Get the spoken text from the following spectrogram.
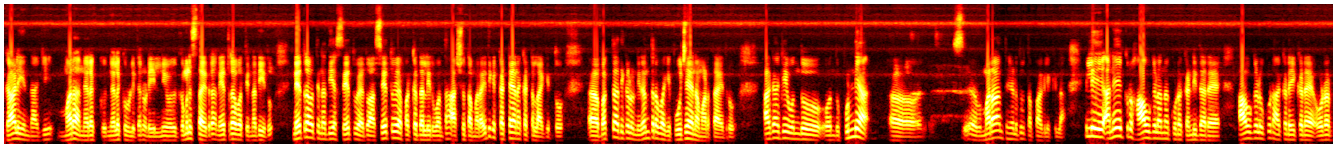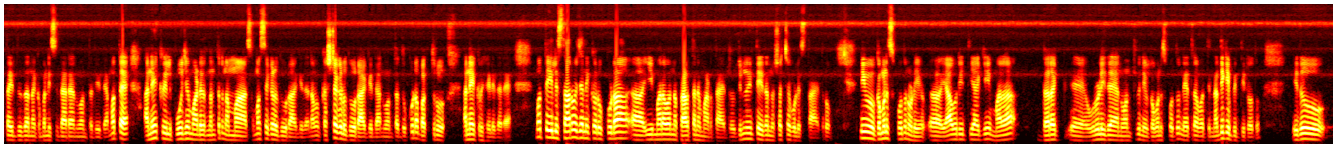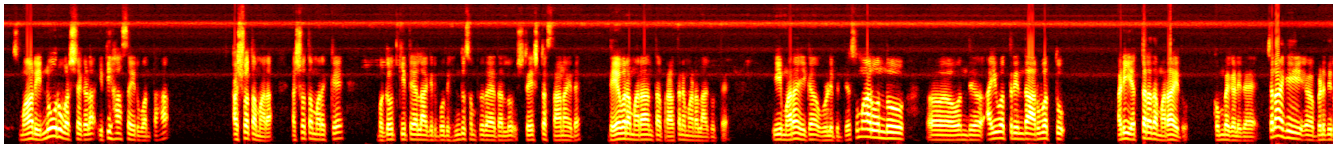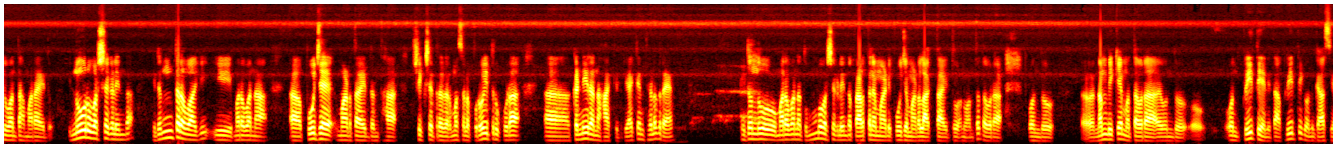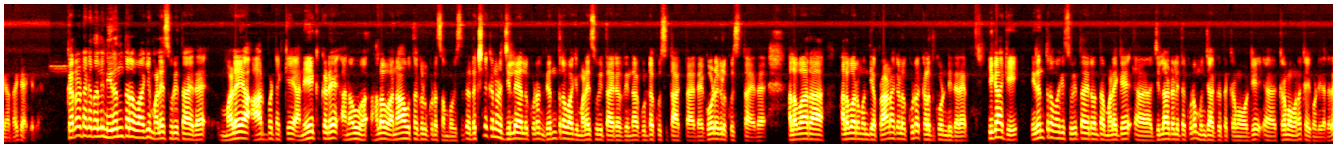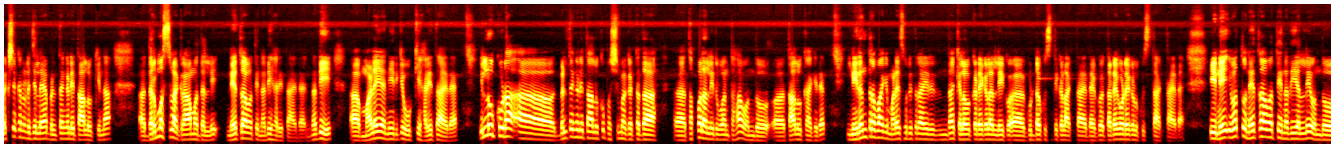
ಗಾಳಿಯಿಂದಾಗಿ ಮರ ನೆಲಕ್ಕೆ ನೆಲಕ್ಕುರುಳಿದೆ ನೋಡಿ. ಇಲ್ಲಿ ನೀವು ಗಮನಿಸ್ತಾ ಇದ್ರ ನೇತ್ರಾವತಿ ನದಿ ಇದು. ನೇತ್ರಾವತಿ ನದಿಯ ಸೇತುವೆ ಅದು. ಆ ಸೇತುವೆಯ ಪಕ್ಕದಲ್ಲಿರುವಂತಹ ಅಶ್ವತ್ಥ ಮರ. ಇದಕ್ಕೆ ಕಟ್ಟೆಯನ್ನು ಕಟ್ಟಲಾಗಿತ್ತು. ಭಕ್ತಾದಿಗಳು ನಿರಂತರವಾಗಿ ಪೂಜೆಯನ್ನ ಮಾಡ್ತಾ ಇದ್ರು. ಹಾಗಾಗಿ ಒಂದು ಒಂದು ಪುಣ್ಯ ಮರ ಅಂತ ಹೇಳಿದ್ರು ತಪ್ಪಾಗ್ಲಿಕ್ಕಿಲ್ಲ. ಇಲ್ಲಿ ಅನೇಕರು ಹಾವುಗಳನ್ನ ಕೂಡ ಕಂಡಿದ್ದಾರೆ. ಹಾವುಗಳು ಕೂಡ ಆ ಕಡೆ ಈ ಕಡೆ ಓಡಾಡ್ತಾ ಇದ್ದುದನ್ನ ಗಮನಿಸಿದ್ದಾರೆ ಅನ್ನುವಂಥದ್ದು ಇದೆ. ಮತ್ತೆ ಅನೇಕರು ಇಲ್ಲಿ ಪೂಜೆ ಮಾಡಿದ ನಂತರ ನಮ್ಮ ಸಮಸ್ಯೆಗಳು ದೂರ ಆಗಿದೆ, ನಮ್ಮ ಕಷ್ಟಗಳು ದೂರ ಆಗಿದೆ ಅನ್ನುವಂಥದ್ದು ಕೂಡ ಭಕ್ತರು ಅನೇಕರು ಹೇಳಿದ್ದಾರೆ. ಮತ್ತೆ ಇಲ್ಲಿ ಸಾರ್ವಜನಿಕರು ಕೂಡ ಈ ಮರವನ್ನ ಪ್ರಾರ್ಥನೆ ಮಾಡ್ತಾ ಇದ್ರು, ದಿನನಿತ್ಯ ಇದನ್ನು ಸ್ವಚ್ಛಗೊಳಿಸ್ತಾ ಇದ್ರು. ನೀವು ಗಮನಿಸಬಹುದು ನೋಡಿ ಯಾವ ರೀತಿಯಾಗಿ ಮರ ದರ ಉರುಳಿದೆ ಅನ್ನುವಂಥದ್ದು ನೀವು ಗಮನಿಸಬಹುದು ನೇತ್ರಾವತಿ ನದಿಗೆ ಬಿದ್ದಿರೋದು. ಇದು ಸುಮಾರು ಇನ್ನೂರು ವರ್ಷಗಳ ಇತಿಹಾಸ ಇರುವಂತಹ ಅಶ್ವತ್ಥ ಮರ ಅಶ್ವತ್ಥ ಮರಕ್ಕೆ ಭಗವದ್ಗೀತೆಯಲ್ಲಾಗಿರ್ಬೋದು ಹಿಂದೂ ಸಂಪ್ರದಾಯದಲ್ಲೂ ಶ್ರೇಷ್ಠ ಸ್ಥಾನ ಇದೆ. ದೇವರ ಮರ ಅಂತ ಪ್ರಾರ್ಥನೆ ಮಾಡಲಾಗುತ್ತೆ. ಈ ಮರ ಈಗ ಉರುಳಿ ಬಿದ್ದಿದೆ. ಸುಮಾರು ಒಂದು ಒಂದು ಐವತ್ತರಿಂದ ಅರವತ್ತು ಅಡಿ ಎತ್ತರದ ಮರ ಇದು. ಕೊಂಬೆಗಳಿದೆ. ಚೆನ್ನಾಗಿ ಬೆಳೆದಿರುವಂತಹ ಮರ ಇದು. ಇನ್ನೂರು ವರ್ಷಗಳಿಂದ ನಿರಂತರವಾಗಿ ಈ ಮರವನ್ನ ಪೂಜೆ ಮಾಡ್ತಾ ಇದ್ದಂತಹ ಶ್ರೀ ಧರ್ಮಸ್ಥಳ ಪುರೋಹಿತರು ಕೂಡ ಕಣ್ಣೀರನ್ನ ಹಾಕಿದ್ರು. ಯಾಕೆಂತ ಹೇಳಿದ್ರೆ ಇದೊಂದು ಮರವನ್ನ ತುಂಬಾ ವರ್ಷಗಳಿಂದ ಪ್ರಾರ್ಥನೆ ಮಾಡಿ ಪೂಜೆ ಮಾಡಲಾಗ್ತಾ ಇತ್ತು ಅನ್ನುವಂಥದ್ದು ಅವರ ಒಂದು ನಂಬಿಕೆ ಮತ್ತು ಅವರ ಒಂದು ಒಂದು ಪ್ರೀತಿ ಏನಿತ್ತು. ಆ ಪ್ರೀತಿಗೆ ಒಂದು ಘಾಸಿ ಆದಾಗೆ ಆಗಿದೆ. ಕರ್ನಾಟಕದಲ್ಲಿ ನಿರಂತರವಾಗಿ ಮಳೆ ಸುರಿತಾ ಇದೆ. ಮಳೆಯ ಆರ್ಭಟಕ್ಕೆ ಅನೇಕ ಕಡೆ ಅನಾಹು ಹಲವು ಅನಾಹುತಗಳು ಕೂಡ ಸಂಭವಿಸಿದೆ. ದಕ್ಷಿಣ ಕನ್ನಡ ಜಿಲ್ಲೆಯಲ್ಲೂ ಕೂಡ ನಿರಂತರವಾಗಿ ಮಳೆ ಸುರಿತಾ ಇರೋದ್ರಿಂದ ಗುಡ್ಡ ಕುಸಿತ ಆಗ್ತಾ ಇದೆ, ಗೋಡೆಗಳು ಕುಸಿತಾ ಇದೆ. ಹಲವಾರ ಹಲವಾರು ಮಂದಿಯ ಪ್ರಾಣಗಳು ಕೂಡ ಕಳೆದುಕೊಂಡಿದ್ದಾರೆ. ಹೀಗಾಗಿ ನಿರಂತರವಾಗಿ ಸುರಿತಾ ಇರುವಂತಹ ಮಳೆಗೆ ಜಿಲ್ಲಾಡಳಿತ ಕೂಡ ಮುಂಜಾಗ್ರತಾ ಕ್ರಮವಾಗಿ ಕ್ರಮವನ್ನು ಕೈಗೊಂಡಿದ್ದಾರೆ. ದಕ್ಷಿಣ ಕನ್ನಡ ಜಿಲ್ಲೆಯ ಬೆಳ್ತಂಗಡಿ ತಾಲೂಕಿನ ಧರ್ಮಸ್ಥಳ ಗ್ರಾಮದಲ್ಲಿ ನೇತ್ರಾವತಿ ನದಿ ಹರಿತಾ ಇದೆ. ನದಿ ಮಳೆಯ ನೀರಿಗೆ ಉಕ್ಕಿ ಹರಿತಾ ಇದೆ. ಇಲ್ಲೂ ಕೂಡ ಬೆಳ್ತಂಗಡಿ ತಾಲೂಕು ಪಶ್ಚಿಮ ಘಟ್ಟದ ತಪ್ಪಲಲ್ಲಿರುವಂತಹ ಒಂದು ತಾಲೂಕಾಗಿದೆ. ನಿರಂತರವಾಗಿ ಮಳೆ ಸುರಿತಾ ಇರೋದ್ರಿಂದ ಕೆಲವು ಕಡೆಗಳಲ್ಲಿ ಗುಡ್ಡ ಕುಸಿತಗಳಾಗ್ತಾ ಇದೆ, ತಡೆಗೋಡೆಗಳು ಕುಸಿತ ಆಗ್ತಾ ಇದೆ. ಈ ಇವತ್ತು ನೇತ್ರಾವತಿ ನದಿಯಲ್ಲಿ ಒಂದು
